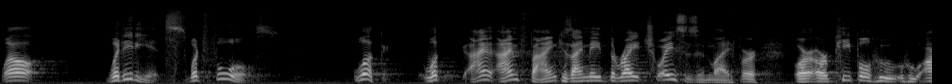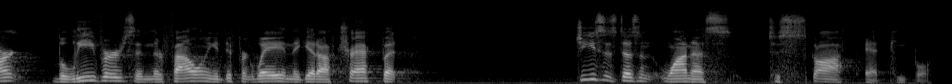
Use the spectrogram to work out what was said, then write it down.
Well, what idiots, what fools. Look, look, I, I'm fine because I made the right choices in life. Or, or, or people who, who aren't believers and they're following a different way and they get off track. But Jesus doesn't want us to scoff at people.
